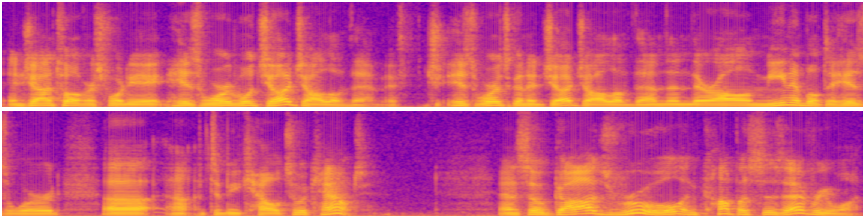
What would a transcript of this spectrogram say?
In John 12, verse 48, his word will judge all of them. If his word's going to judge all of them, then they're all amenable to his word uh, uh, to be held to account. And so God's rule encompasses everyone.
